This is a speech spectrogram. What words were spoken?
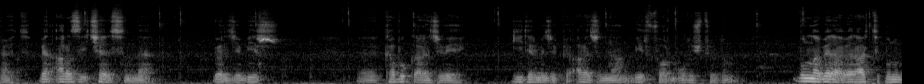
Evet ben arazı içerisinde böylece bir kabuk aracı ve giydirme cephe aracından bir form oluşturdum. Bununla beraber artık bunu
